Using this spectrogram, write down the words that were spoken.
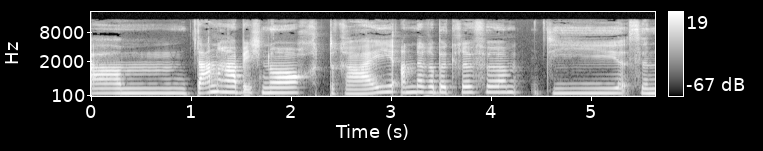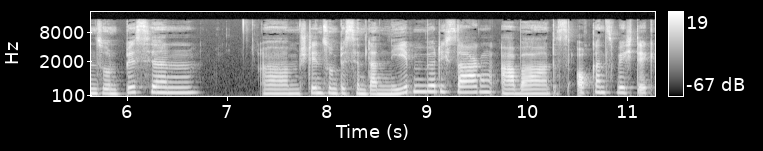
Ähm, dann habe ich noch drei andere Begriffe, die sind so ein bisschen, ähm, stehen so ein bisschen daneben, würde ich sagen, aber das ist auch ganz wichtig.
